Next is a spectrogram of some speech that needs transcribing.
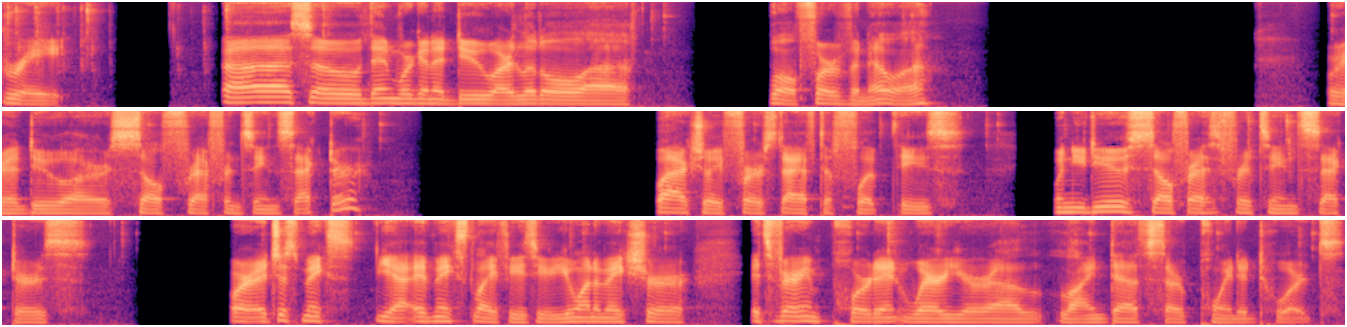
Great. Uh, so then we're gonna do our little, uh, well, for vanilla, we're gonna do our self-referencing sector. Well, actually, first I have to flip these. When you do self-referencing sectors, or it just makes, yeah, it makes life easier. You want to make sure it's very important where your uh, line defs are pointed towards.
